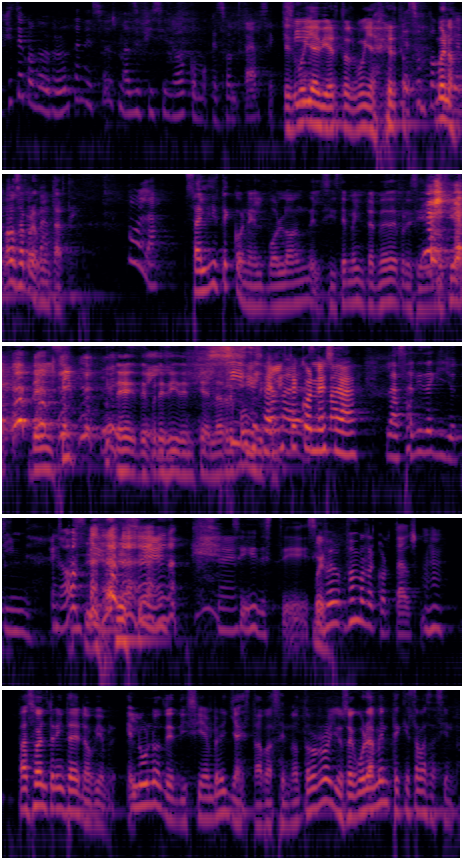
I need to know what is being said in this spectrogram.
fíjate, cuando me preguntan eso es más difícil, ¿no? Como que soltarse. Es Sí. muy abierto, es muy abierto. Es un poco bueno, abierto vamos a preguntarte. ¿Saliste con el bolón del sistema de internet de presidencia, del CIP de, de presidencia de la Sí, República? saliste llama- con esa- La salida guillotín, ¿no? Sí. Sí, sí. Sí, este, sí, Bueno. fuimos- recortados. Pasó el 30 de noviembre. El 1 de diciembre ya estabas en otro rollo, seguramente. ¿Qué estabas haciendo?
